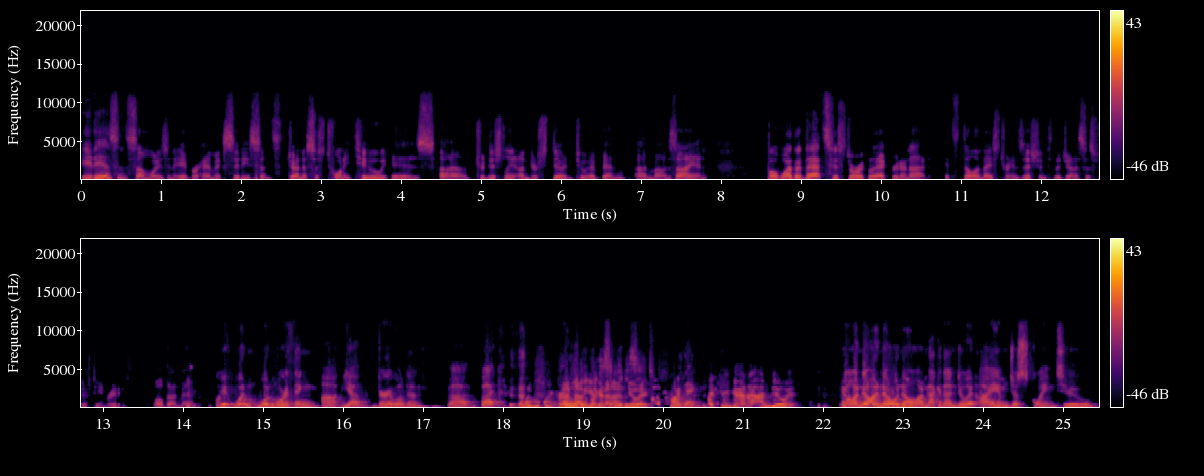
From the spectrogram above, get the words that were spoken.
it is in some ways an Abrahamic city since Genesis 22 is uh, traditionally understood to have been on Mount Zion. But whether that's historically accurate or not, it's still a nice transition to the Genesis 15 reading. Well done, Matt. Okay, one, one more thing. Uh, yeah, very well done. Uh, but one more, But now Well, you're I got gonna something to undo say. it. one more thing. But you're gonna undo it. No, no, no, no, I'm not going to undo it. I am just going to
